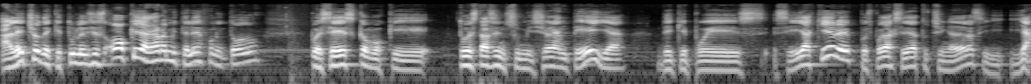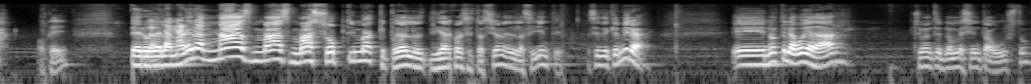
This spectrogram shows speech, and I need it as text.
Al hecho de que tú le dices, ok, agarra mi teléfono y todo, pues es como que tú estás en sumisión ante ella, de que pues si ella quiere, pues puede acceder a tus chingaderas y, ya, ¿ok? Pero de la manera más, más, más óptima que puedas lidiar con la situación es la siguiente. Así de que, mira, eh, no te la voy a dar, simplemente no me siento a gusto.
